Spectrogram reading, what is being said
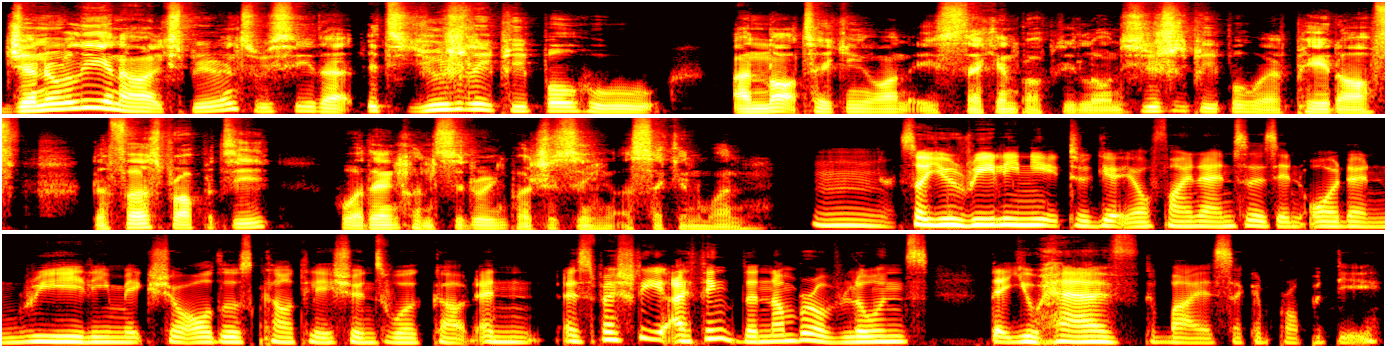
generally in our experience, we see that it's usually people who are not taking on a second property loan. It's usually people who have paid off the first property who are then considering purchasing a second one. Mm. So you really need to get your finances in order and really make sure all those calculations work out. And especially, I think the number of loans that you have to buy a second property.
